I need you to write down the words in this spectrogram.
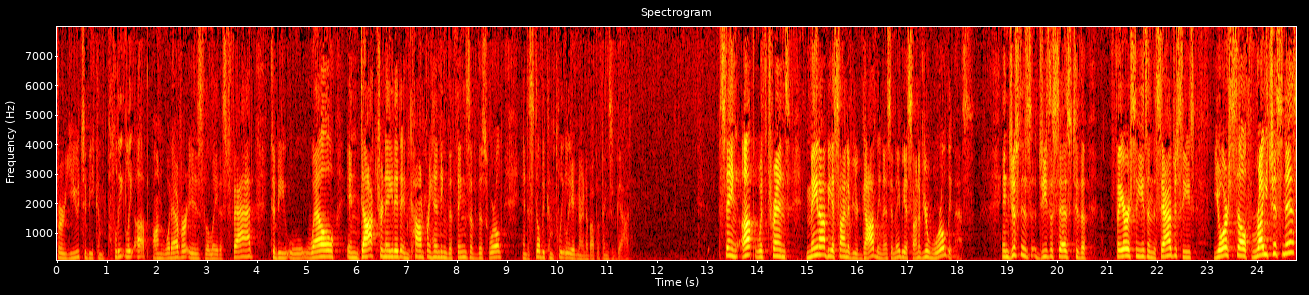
for you to be completely up on whatever is the latest fad, to be well indoctrinated in comprehending the things of this world, and to still be completely ignorant about the things of God staying up with trends may not be a sign of your godliness, it may be a sign of your worldliness. And just as Jesus says to the Pharisees and the Sadducees, your self righteousness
